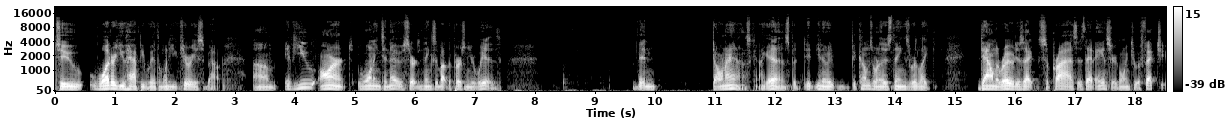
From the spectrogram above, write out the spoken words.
to what are you happy with and what are you curious about. Um, if you aren't wanting to know certain things about the person you're with, then don't ask, I guess. But it, you know, it becomes one of those things where like down the road is that surprise, is that answer going to affect you?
